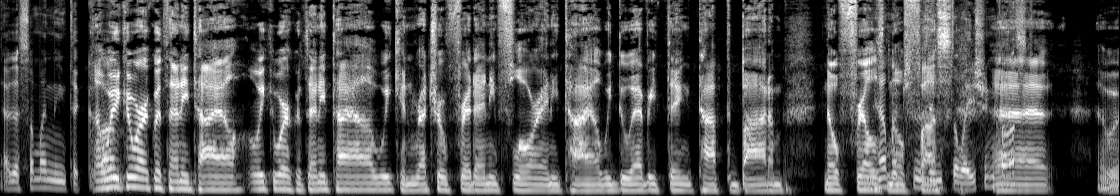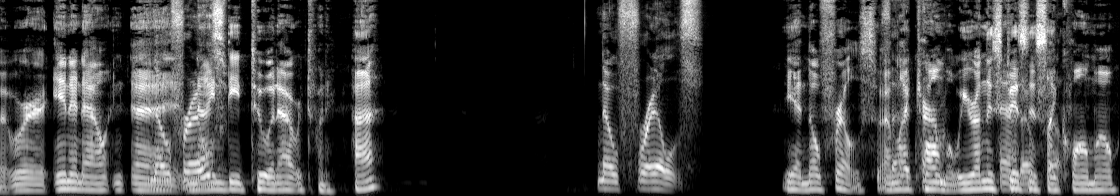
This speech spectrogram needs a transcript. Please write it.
now, does someone need to Uh, come? we can work with any tile. We can work with any tile. We can retrofit any floor, any tile. We do everything top to bottom. No frills, How no much does fuss. installation cost? Uh, we're we're in and out. Uh, No frills? 92 an hour, 20. Huh? no frills. Yeah, no frills. I'm like? Cuomo. We run this Yeah, no business like. Cuomo.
